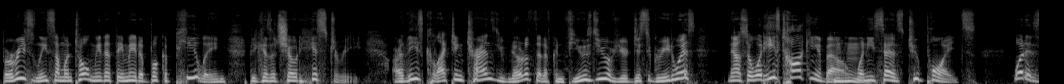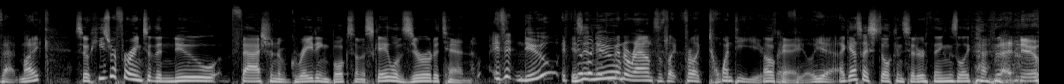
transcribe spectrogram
But recently, someone told me that they made a book appealing because it showed history. Are these collecting trends you've noticed that have confused you or you're disagreed with? Now, so what he's talking about when he says two points, what is that, Mike? So he's referring to the new fashion of grading books on a scale of zero to ten. Is it new? It Is it like new? It's been around since like for like 20 years. Okay, I feel yeah. I guess I still consider things like that. that new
